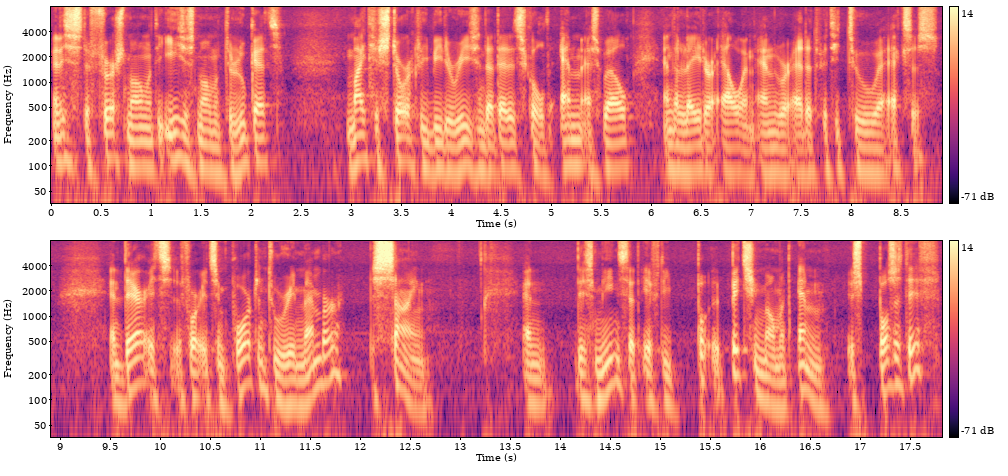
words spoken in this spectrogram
and this is the first moment, the easiest moment to look at, might historically be the reason that, that it's called M as well, and the later L and N were added with the two uh, X's. And there it's, for it's important to remember the sign. And this means that if the pitching moment M is positive,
